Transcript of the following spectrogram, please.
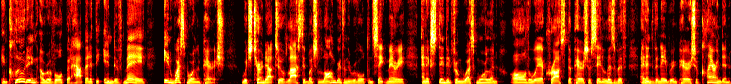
including a revolt that happened at the end of May in Westmoreland Parish, which turned out to have lasted much longer than the revolt in St. Mary and extended from Westmoreland all the way across the parish of St. Elizabeth and into the neighboring parish of Clarendon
